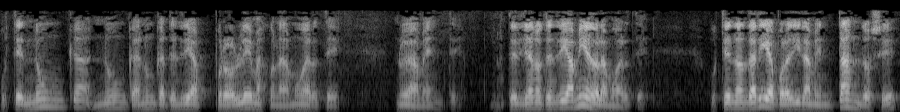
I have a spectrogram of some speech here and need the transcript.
usted nunca, nunca, nunca tendría problemas con la muerte nuevamente. Usted ya no tendría miedo a la muerte. Usted no andaría por allí lamentándose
